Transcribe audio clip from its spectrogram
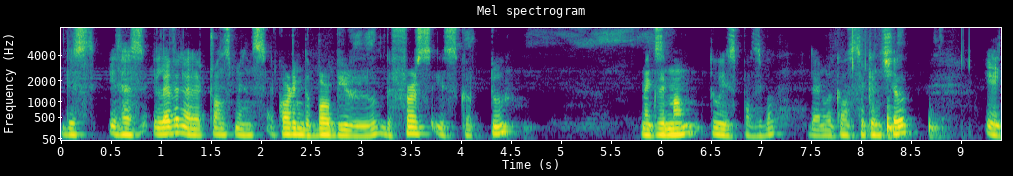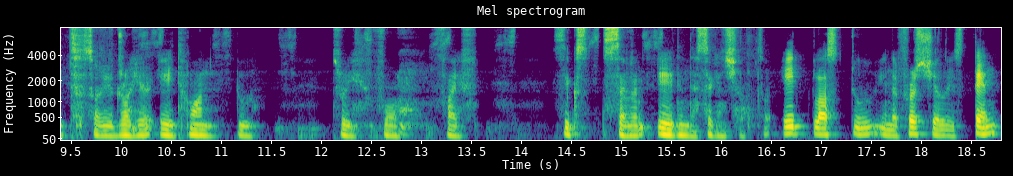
this it has 11 electrons means according to Bohr rule the first is got 2 maximum 2 is possible. Then we go second shell 8 so you draw here 8 1 2 3 4 5 6 7 8 in the second shell. So 8 plus 2 in the first shell is 10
